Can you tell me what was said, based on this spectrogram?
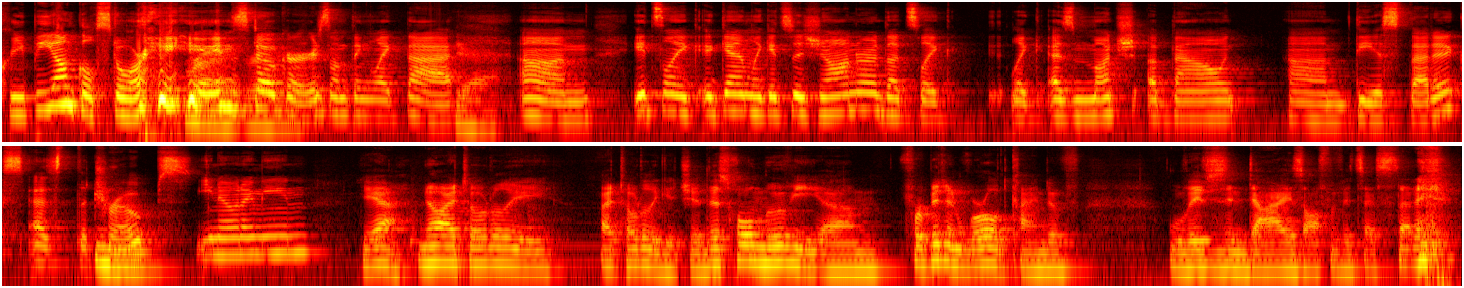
creepy uncle story in right. Stoker or something like that. Yeah. Um, it's like again, like it's a genre that's like like as much about um, the aesthetics as the Mm-hmm. tropes. You know what I mean? Yeah, no, I totally, I totally get you. This whole movie, um, Forbidden World, kind of lives and dies off of its aesthetic.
